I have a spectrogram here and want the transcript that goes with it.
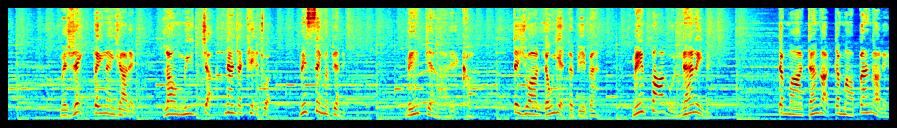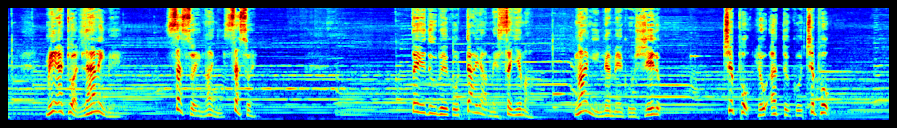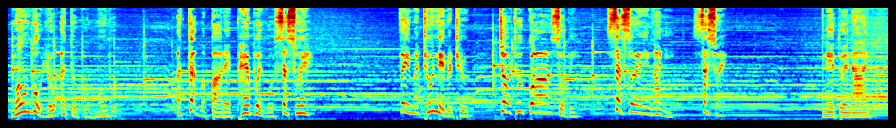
မရိတ်သိမ့်လိုက်ရတဲ့လောင်မီးကြနှမ်းတခင်းအတွက်မင်းစိတ်မပြတ်နဲ့မင်းပြန်လာတဲ့အခါတရွာလုံးရဲ့တပြေပန်းမင်းပါကိုနမ်းလိုက်မယ်တမာတန်းကတမာပန်းကလည်းမင်းအတွက်လမ်းလိုက်မယ်ဆက်ဆွဲငါညီဆက်ဆွဲတေသူတွေကိုတရမယ်စရင်မှာ ငါညီနာမည်ကိုရေးလို့ချစ်ဖို့လိုအပ်သူကိုချစ်ဖို့မုန်းဖို့လိုအပ်သူကိုမုန်းဖို့အသက်မပါတဲ့ဖဲပွင့်ကိုဆက်ဆွဲသိမထူးနေမထူးကြော်ထူးကွာဆိုပြီးဆက်ဆွဲငါညီဆက်ဆွဲနေသွင်းနိုင်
